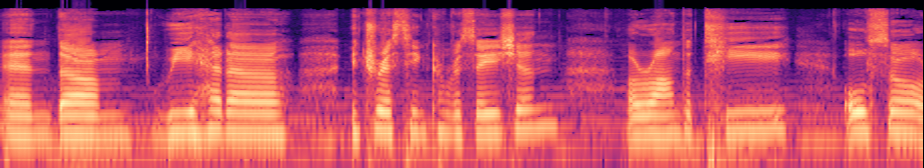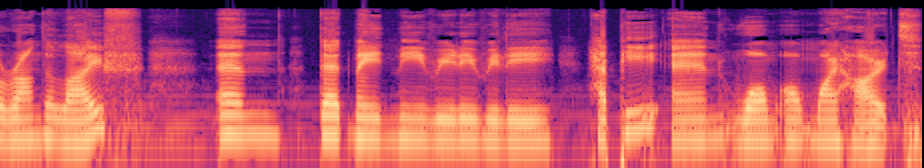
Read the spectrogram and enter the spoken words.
And um, we had a interesting conversation around the tea, also around the life, and that made me really, really happy and warm up my heart.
